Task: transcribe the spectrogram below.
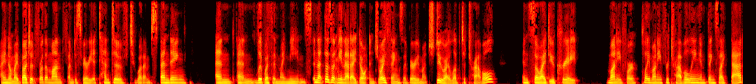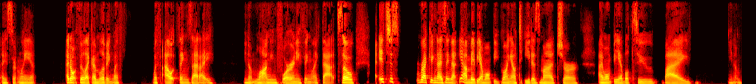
I know my budget for the month. I'm just very attentive to what I'm spending and and live within my means. And that doesn't mean that I don't enjoy things. I very much do. I love to travel. And so I do create money for play money for traveling and things like that. I certainly I don't feel like I'm living with without things that I you know, I'm longing for or anything like that. So it's just recognizing that yeah, maybe I won't be going out to eat as much or I won't be able to buy you know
